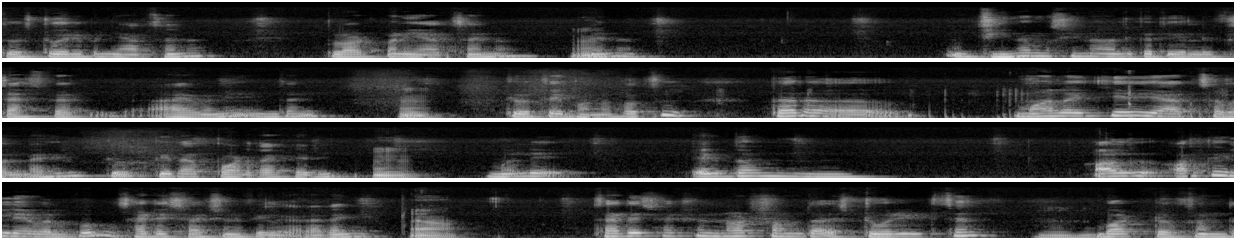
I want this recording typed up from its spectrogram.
त्यो स्टोरी पनि याद छैन प्लट पनि याद छैन होइन। झिना मसिना अलिकति यसले फ्ल्यासब्याक आयो भने हुन्छ नि. त्यो चाहिँ भन्न सक्छु। तर मलाई के याद छ भन्दाखेरि त्यो किताब पढ्दाखेरि. मैले एकदम अल अर्कै लेभलको सेटिस्फ्याक्सन फिल गरेको थिएँ कि. Satisfaction not from the story itself um. But from the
